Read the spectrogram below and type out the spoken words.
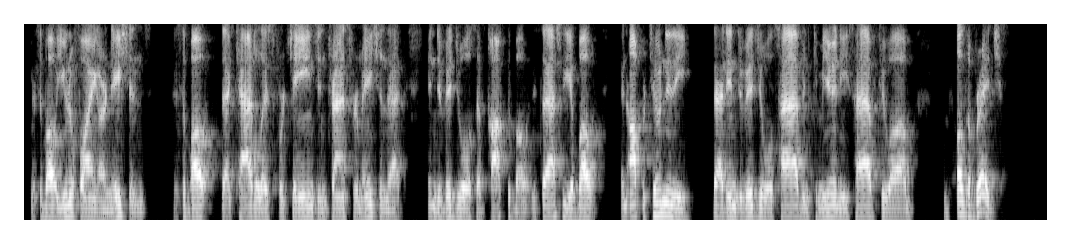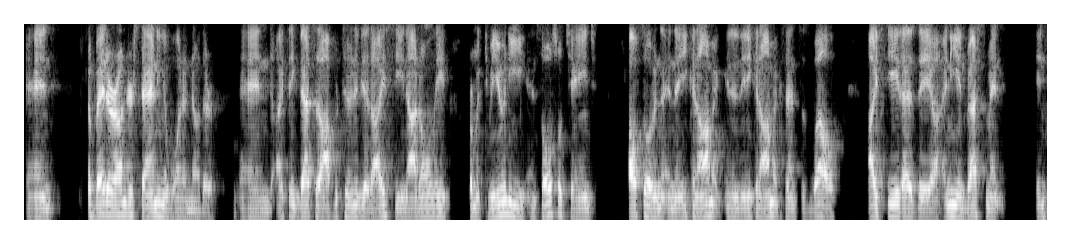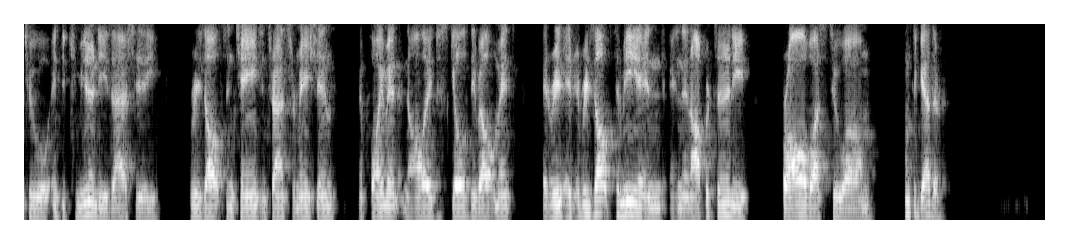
It's about unifying our nations. It's about that catalyst for change and transformation that individuals have talked about. It's actually about an opportunity that individuals have and communities have to um, build a bridge and a better understanding of one another. And I think that's an opportunity that I see not only from a community and social change, also in, in the economic in an economic sense as well. I see it as a uh, any investment into into communities actually results in change and transformation, employment, knowledge, skills development. It, re, it, results to me in in an opportunity for all of us to um, come together.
